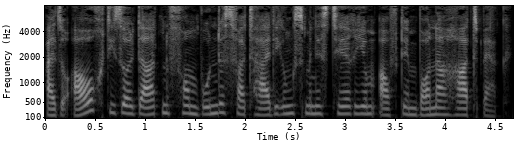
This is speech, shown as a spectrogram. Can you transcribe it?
also auch die Soldaten vom Bundesverteidigungsministerium auf dem Bonner Hartberg.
